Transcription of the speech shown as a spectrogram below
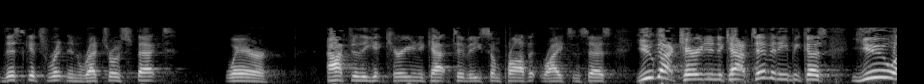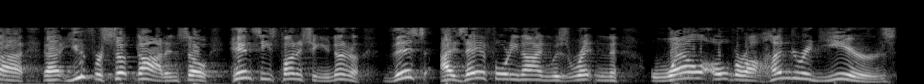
this gets written in retrospect, where after they get carried into captivity, some prophet writes and says, "You got carried into captivity because you uh, uh, you forsook God, and so hence He's punishing you." No, no, no. This Isaiah 49 was written well over a hundred years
